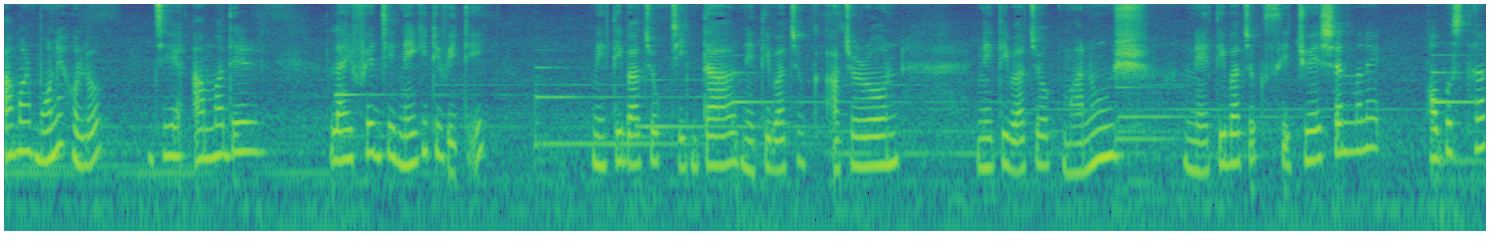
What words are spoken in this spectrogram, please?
আমার মনে হলো যে আমাদের লাইফের যে নেগেটিভিটি নেতিবাচক চিন্তা, নেতিবাচক আচরণ, নেতিবাচক মানুষ, নেতিবাচক সিচুয়েশন মানে অবস্থা,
